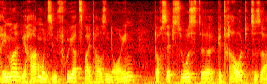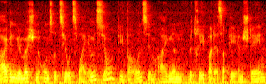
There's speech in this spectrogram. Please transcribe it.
Einmal, wir haben uns im Frühjahr 2009 doch selbstbewusst äh, getraut zu sagen, wir möchten unsere CO2-Emissionen, die bei uns im eigenen Betrieb bei der SAP entstehen,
